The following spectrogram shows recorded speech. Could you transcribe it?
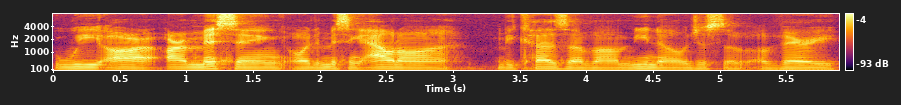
we are are missing or the missing out on because of um you know just a, a very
